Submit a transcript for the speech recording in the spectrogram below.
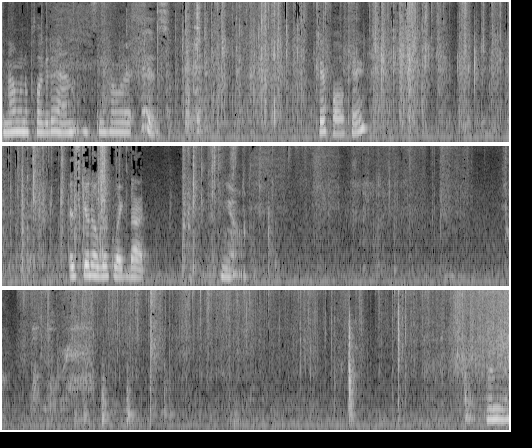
Now I'm gonna plug it in and see how it is. Careful, okay? It's gonna look like that. Yeah. Let me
